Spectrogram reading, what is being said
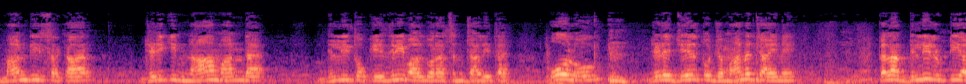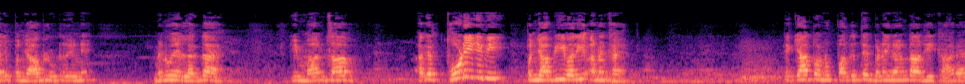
ਮਾਨ ਦੀ ਸਰਕਾਰ, ਜਿਹੜੀ ਕਿ ਨਾ ਮੰਨਦਾ, ਦਿੱਲੀ ਤੋਂ ਕੇਜਰੀਵਾਲ ਦੁਆਰਾ ਸੰਚਾਲਿਤ ਹੈ, ਉਹ ਲੋਕ ਜਿਹੜੇ ਜੇਲ੍ਹ ਤੋਂ ਜ਼ਮਾਨਤ ਚ ਆਏ ਨੇ, ਪਹਿਲਾਂ ਦਿੱਲੀ ਲੁੱਟੀ, ਅੱਜ ਪੰਜਾਬ ਲੁੱਟ ਰਹੇ ਨੇ। ਮੈਨੂੰ ਇਹ ਲੱਗਦਾ ਹੈ ਕਿ ਮਾਨ ਸਾਹਿਬ, ਅਗਰ ਥੋੜੀ ਜਿਹੀ ਵੀ ਪੰਜਾਬੀ ਵਾਲੀ ਅਣਖ ਹੈ ਤੇ ਕਿਆ ਤੁਹਾਨੂੰ ਪਦ ਤੇ ਬਣੇ ਰਹਿਣ ਦਾ ਅਧਿਕਾਰ ਹੈ?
